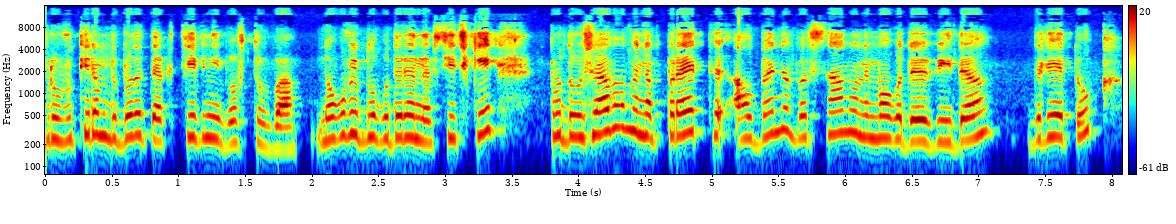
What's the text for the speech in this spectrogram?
провокирам да бъдете активни в това. Много ви благодаря на всички. Продължаваме напред. Албена Варсано не мога да я видя. Дали е тук?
